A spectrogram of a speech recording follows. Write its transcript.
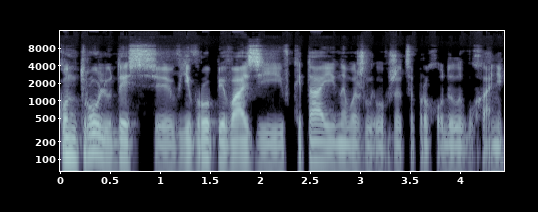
контролю десь е, в Європі, в Азії, в Китаї, неважливо, вже це проходили в Ухані,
